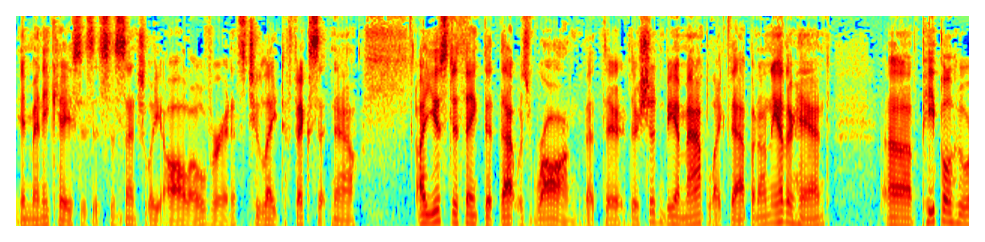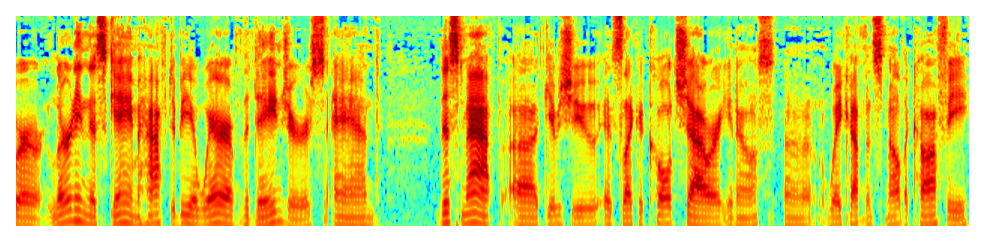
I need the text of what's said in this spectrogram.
in many cases it's essentially all over and it's too late to fix it. Now. I used to think that that was wrong, that there, there shouldn't be a map like that, but on the other hand, uh, people who are learning this game have to be aware of the dangers and this map uh, gives you it's like a cold shower you know uh, wake up and smell the coffee.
